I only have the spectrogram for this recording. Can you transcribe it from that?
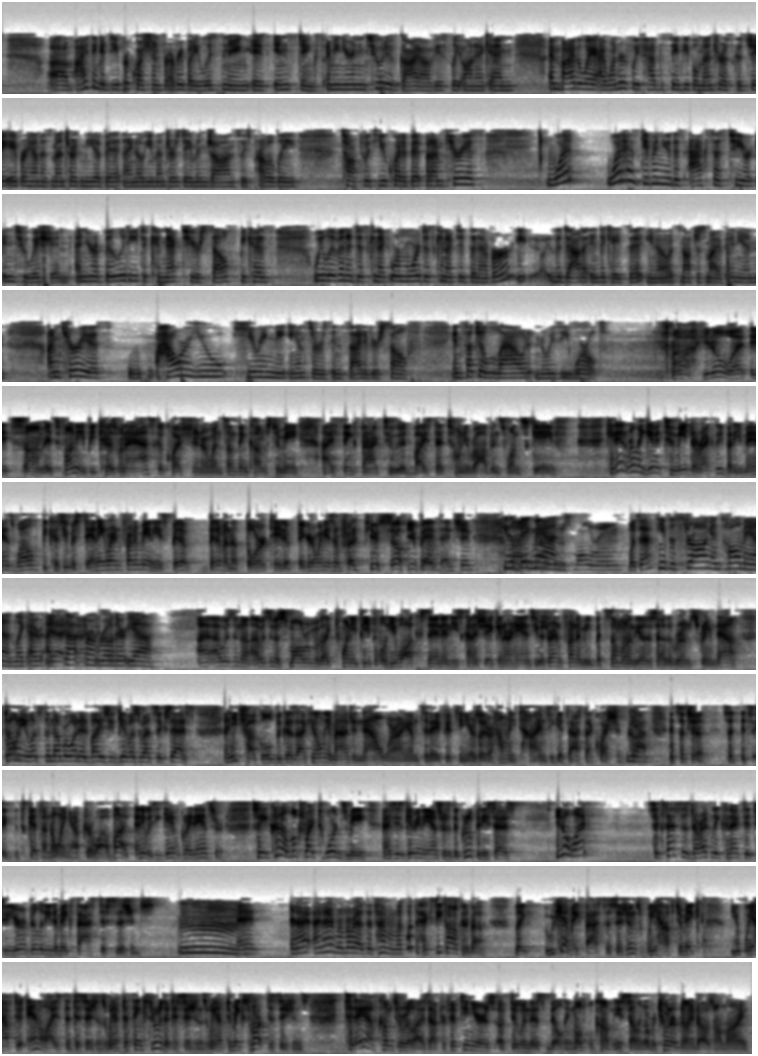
um, I think a deeper question for everybody listening is instincts. I mean, you're an intuitive guy, obviously, Anik. And and by the way, I wonder if we've had the same people mentor us because Jay Abraham has mentored me a bit, and I know he mentors Daymond John, so he's probably talked with you quite a bit. But I'm curious, what what has given you this access to your intuition and your ability to connect to yourself because we live in a disconnect we're more disconnected than ever the data indicates it you know it's not just my opinion i'm curious how are you hearing the answers inside of yourself in such a loud, noisy world? Uh, you know what? It's um, it's funny because when I ask a question or when something comes to me, I think back to advice that Tony Robbins once gave. He didn't really give it to me directly, but he may as well because he was standing right in front of me, and he's a bit of bit of an authoritative figure when he's in front of you. So you pay Yeah. attention. He's a big Um, I man. in a small room. What's that? He's a strong and tall man. Like I, I Yeah, sat front row there. Yeah. I, I was in a I was in a small room of like 20 people. He walks in and he's kind of shaking our hands. He was right in front of me, but someone on the other side of the room screamed out, "Tony, what's the number one advice you'd give us about success?" And he chuckled because I can only imagine now where I am today, 15 years later, how many times he gets asked that question. God, Yeah. it's such a it's it gets annoying after a while. But anyways, he gave a great answer. So he kind of looks right towards me as he's giving the answer to the group, and he says, "You know what? Success is directly connected to your ability to make fast decisions." Mm. And and I and I remember at the time I'm like, what the heck is he talking about? Like we can't make fast decisions. We have to make we have to analyze the decisions. We have to think through the decisions. We have to make smart decisions. Today I've come to realize after 15 years of doing this, building multiple companies, selling over 200 million dollars online,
